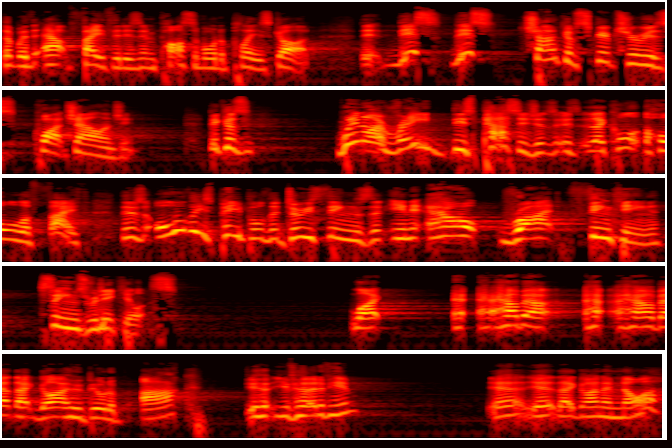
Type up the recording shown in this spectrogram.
that without faith it is impossible to please God. This, this chunk of scripture is quite challenging because when I read this passage, it's, it's, they call it the Hall of Faith. There's all these people that do things that in our right thinking seems ridiculous. Like, how about, how about that guy who built an ark? You've heard of him? Yeah, yeah, that guy named Noah?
